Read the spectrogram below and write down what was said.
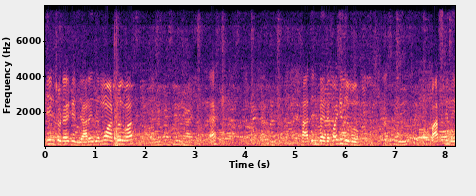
তিনশো টাকা কেজি। আর এই যে মোয়ার শোল মাছ? হ্যাঁ? সাড়ে তিনটা এটা কয় কেজি দেবো পাঁচ কেজি।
